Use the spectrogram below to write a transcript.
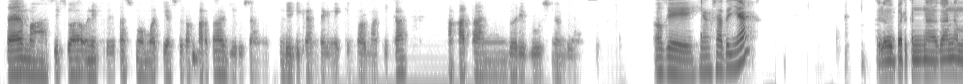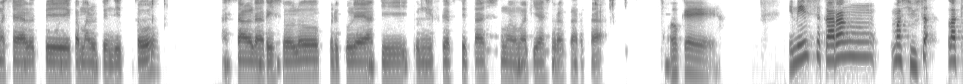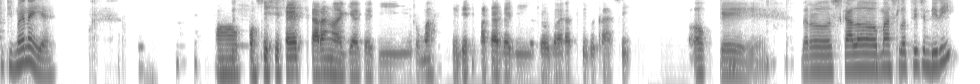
Saya mahasiswa Universitas Muhammadiyah Surakarta, jurusan Pendidikan Teknik Informatika, angkatan 2019. Oke, yang satunya? Halo, perkenalkan nama saya Lutfi Kamaludin Tito, asal dari Solo, berkuliah di Universitas Muhammadiyah Surakarta. Oke. Ini sekarang Mas Yusak lagi di mana ya? Oh, posisi saya sekarang lagi ada di rumah, jadi tepatnya ada di Jawa Barat, di Bekasi. Oke. Terus kalau Mas Lutfi sendiri?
